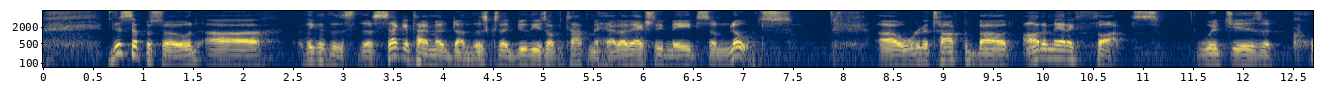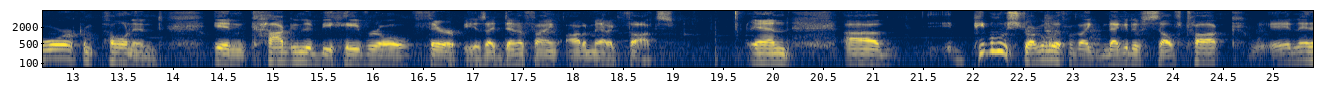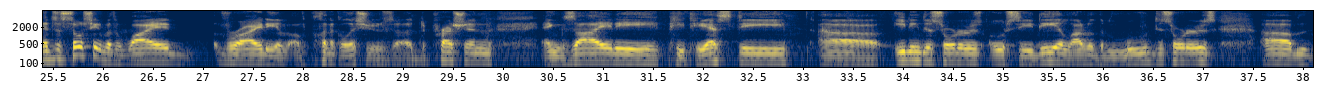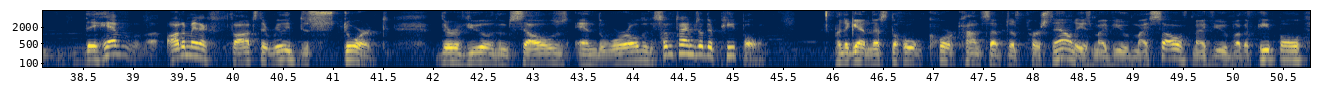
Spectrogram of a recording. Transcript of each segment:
this episode, uh, I think this is the second time I've done this because I do these off the top of my head. I've actually made some notes. Uh, we're going to talk about automatic thoughts, which is a core component in cognitive behavioral therapy, is identifying automatic thoughts. And uh, people who struggle with like negative self-talk, and, and it's associated with a wide variety of, of clinical issues uh, depression, anxiety, PTSD, uh, eating disorders, OCD, a lot of the mood disorders. Um, they have automatic thoughts that really distort their view of themselves and the world and sometimes other people. And again, that's the whole core concept of personality is my view of myself, my view of other people,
